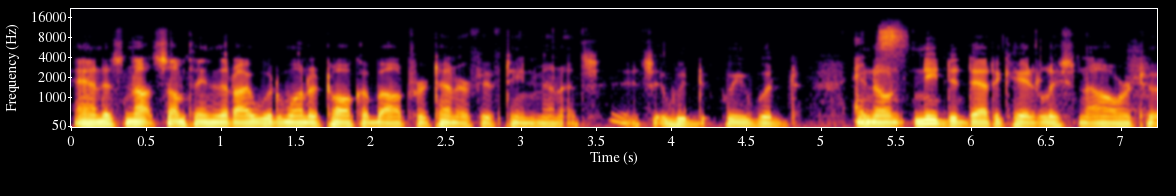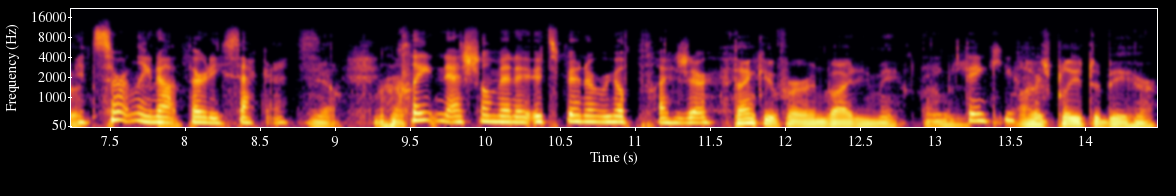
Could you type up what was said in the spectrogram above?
and it's not something that I would want to talk about for 10 or 15 minutes. It's, it would we would you And know need to dedicate at least an hour to it. it's certainly not 30 seconds Yeah. clayton eshleman it's been a real pleasure Thank you for inviting me. Thank- was- thank you I for- was pleased to be here.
